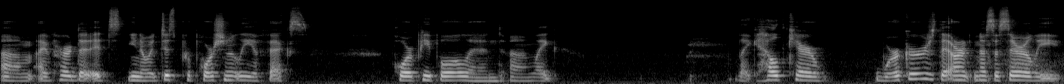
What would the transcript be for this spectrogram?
Um, I've heard that it's you know it disproportionately affects poor people and um, like like healthcare workers that aren't necessarily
